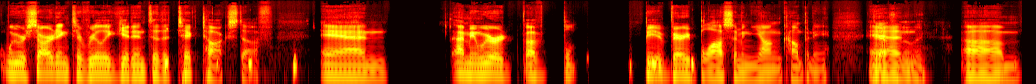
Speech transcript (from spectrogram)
we were starting to really get into the TikTok stuff. And I mean, we were a be a very blossoming young company. And Definitely. um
